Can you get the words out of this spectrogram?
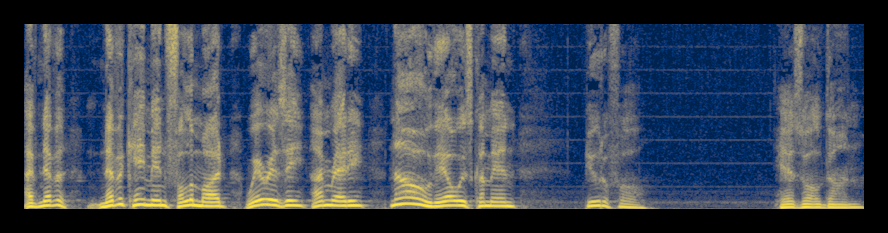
I've never never came in full of mud. Where is he? I'm ready. No, they always come in beautiful. Hair's all done,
